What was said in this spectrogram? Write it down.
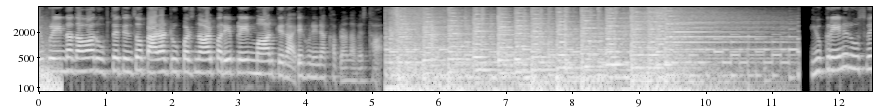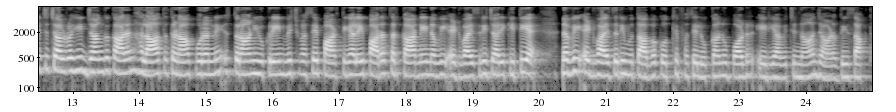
ਯੂਕਰੇਨ ਦਾ ਦਾਵਾ ਰੂਪ ਤੇ 300 ਪੈਰਾ ਟਰੂਪਰਸ ਨਾਲ ਭਰੇ ਪਲੇਨ ਮਾਰ ਗਿਰਾਏ ਤੇ ਹੁਣ ਇਹਨਾਂ ਖਬਰਾਂ ਦਾ ਵਿਸਥਾਰ ਯੂਕਰੇਨ ਰੂਸ ਵਿੱਚ ਚੱਲ ਰਹੀ ਜੰਗ ਕਾਰਨ ਹਾਲਾਤ ਤਣਾਅਪੂਰਨ ਨੇ। ਇਸ ਦੌਰਾਨ ਯੂਕਰੇਨ ਵਿੱਚ ਵਸੇ ਭਾਰਤੀਆਂ ਲਈ ਭਾਰਤ ਸਰਕਾਰ ਨੇ ਨਵੀਂ ਐਡਵਾਈਜ਼ਰੀ ਜਾਰੀ ਕੀਤੀ ਹੈ। ਨਵੀਂ ਐਡਵਾਈਜ਼ਰੀ ਮੁਤਾਬਕ ਉੱਥੇ ਫਸੇ ਲੋਕਾਂ ਨੂੰ ਬਾਰਡਰ ਏਰੀਆ ਵਿੱਚ ਨਾ ਜਾਣ ਦੀ ਸਖਤ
